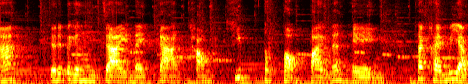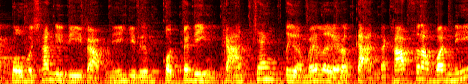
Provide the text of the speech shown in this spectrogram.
นะ จะได้เป็นกำลังใจในการทำคลิปต่อๆไปนั่นเอง ถ้าใครไม่อยากโปรโมชั่นดีๆ แบบนี้อย่าลืมกดกระดิ่งการแจ้งเตือนไว้เลยแล้วกันนะครับสำหรับวันนี้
